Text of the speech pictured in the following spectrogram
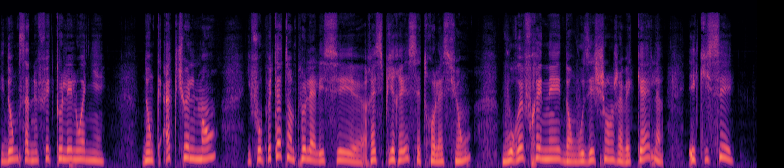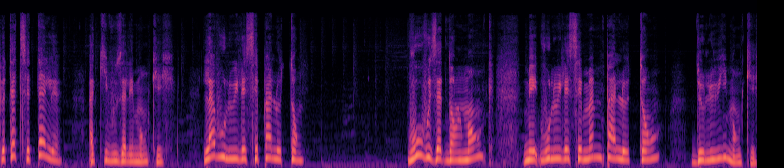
Et donc ça ne fait que l'éloigner. Donc actuellement, il faut peut-être un peu la laisser euh, respirer cette relation, vous réfrénez dans vos échanges avec elle, et qui sait, peut-être c'est elle à qui vous allez manquer. Là, vous lui laissez pas le temps. Vous, vous êtes dans le manque, mais vous lui laissez même pas le temps de lui manquer.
